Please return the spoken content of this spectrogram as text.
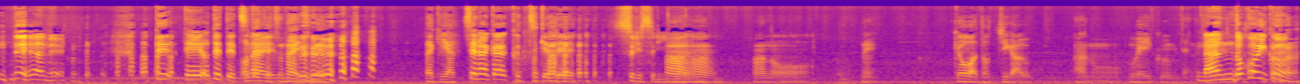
んでやねん。手手お手手つおない。手手つないでね。抱き合って。背中くっつけて スリスリ。はいはい。あのーね。今日はどっちがう？あのー上行くみたいななんどこ行くん？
